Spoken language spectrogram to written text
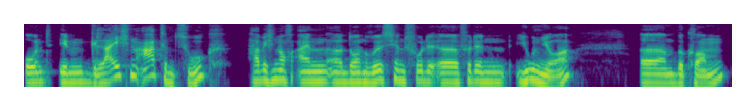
Und im gleichen Atemzug habe ich noch ein äh, Dornröschen für, äh, für den Junior äh, bekommen,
